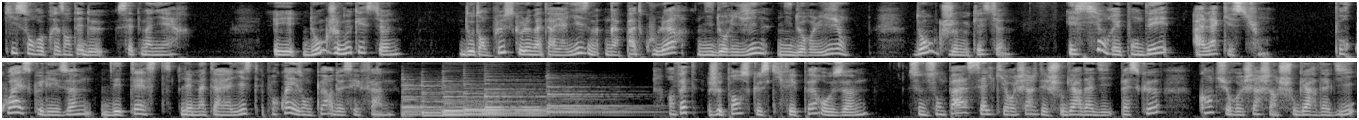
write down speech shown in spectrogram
qui sont représentées de cette manière. Et donc je me questionne, d'autant plus que le matérialisme n'a pas de couleur, ni d'origine, ni de religion. Donc je me questionne. Et si on répondait à la question pourquoi est-ce que les hommes détestent les matérialistes et pourquoi ils ont peur de ces femmes? En fait, je pense que ce qui fait peur aux hommes, ce ne sont pas celles qui recherchent des sugar daddy. Parce que quand tu recherches un sugar daddy,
